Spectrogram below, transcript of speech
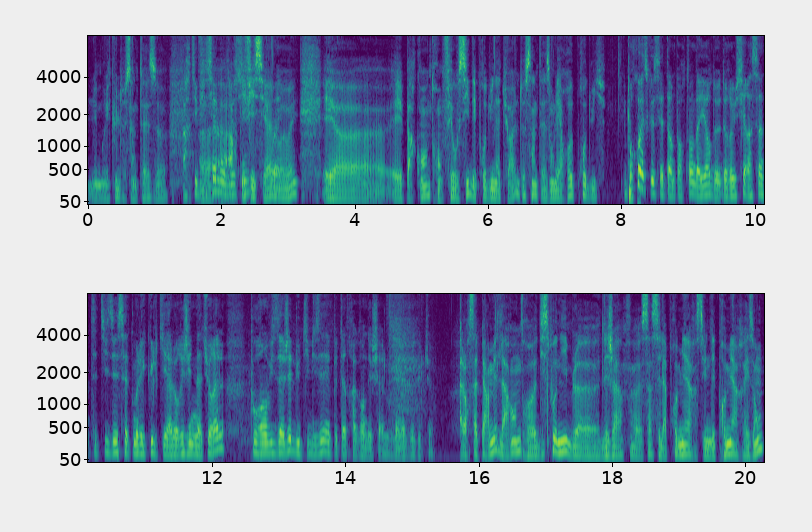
les, molécules de synthèse artificielles. Euh, artificielles, oui. oui. Et, euh, et par contre, on fait aussi des produits naturels de synthèse, on les reproduit. Et pourquoi est-ce que c'est important d'ailleurs de, de, réussir à synthétiser cette molécule qui est à l'origine naturelle pour envisager de l'utiliser peut-être à grande échelle ou dans l'agriculture? Alors ça permet de la rendre disponible euh, déjà. Euh, ça c'est la première, c'est une des premières raisons.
